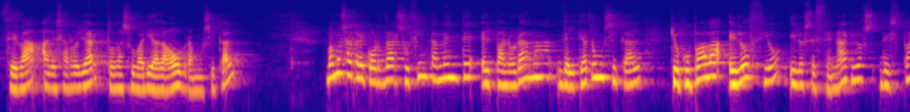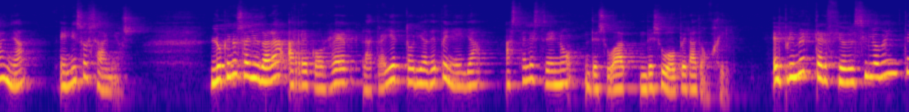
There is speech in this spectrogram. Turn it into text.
se va a desarrollar toda su variada obra musical? Vamos a recordar sucintamente el panorama del teatro musical que ocupaba el ocio y los escenarios de España en esos años, lo que nos ayudará a recorrer la trayectoria de Penella hasta el estreno de su, de su ópera Don Gil. El primer tercio del siglo XX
